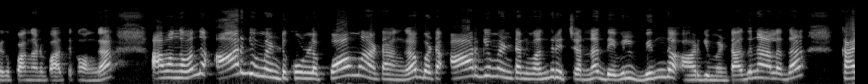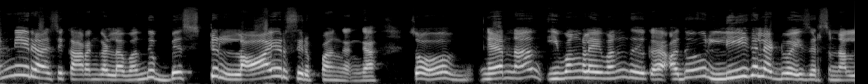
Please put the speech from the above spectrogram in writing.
இருப்பாங்கன்னு பாத்துக்கோங்க. அவங்க வந்து ஆர்குமெண்ட்டுக்குள்ள போக மாட்டாங்க. பட் ஆர்குமெண்ட் வந்துருச்சுன்னா they will win the argument அதனாலதான் கன்னிராசிக்காரங்கள்ல வந்து பெஸ்ட் லாயர்ஸ் இருப்பாங்கங்க. சோ ஏன்னா இவங்களை வந்து அதுவும் லீகல் அட்வைசர்ஸ் நல்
